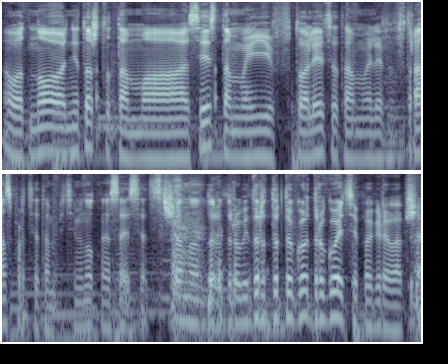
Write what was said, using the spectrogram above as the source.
Вот, но не то, что там э, сесть там и в туалете там или в транспорте там пятиминутная сессия. Это совершенно друг, другой, другой тип игры вообще.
